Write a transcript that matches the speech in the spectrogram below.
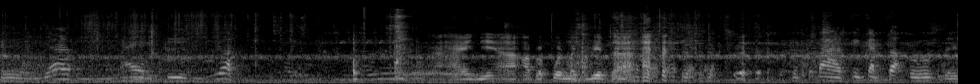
ជួយយ៉ាអាជីមយ៉ាឯងនេះអត់ប្រពន្ធមួយជីវិតតាបាទគេកាត់តក់រូបនេះ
